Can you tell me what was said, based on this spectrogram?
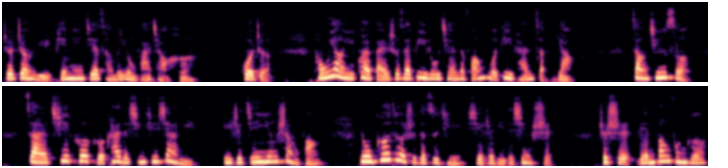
这正与平民阶层的用法巧合。或者，同样一块摆设在壁炉前的防火地毯怎么样？藏青色，在七颗隔开的星星下面，一只金鹰上方，用哥特式的字体写着你的姓氏。这是联邦风格。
